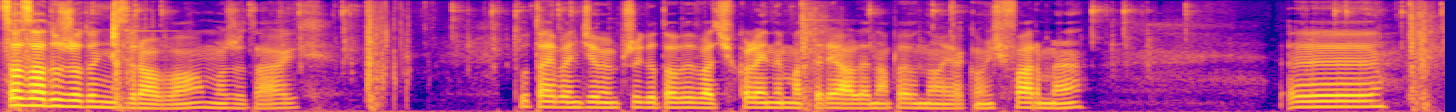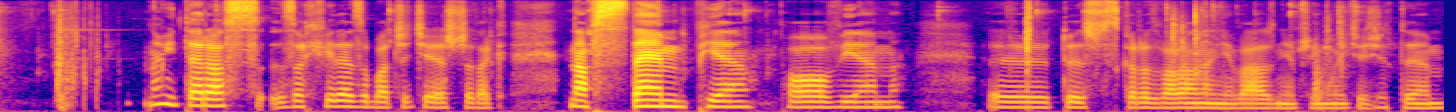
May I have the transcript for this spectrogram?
co za dużo to niezdrowo, może tak. Tutaj będziemy przygotowywać w kolejnym materiale na pewno jakąś farmę. Yy, No i teraz za chwilę zobaczycie jeszcze tak na wstępie powiem. Yy, Tu jest wszystko rozwalone, nieważnie, przyjmujcie się tym.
